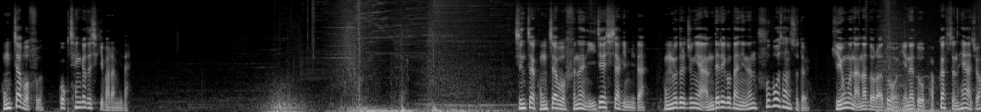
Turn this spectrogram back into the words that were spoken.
공짜 버프 꼭 챙겨 드시기 바랍니다. 진짜 공짜 버프는 이제 시작입니다. 동료들 중에 안 데리고 다니는 후보 선수들. 기용은 안 하더라도 얘네도 밥값은 해야죠.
